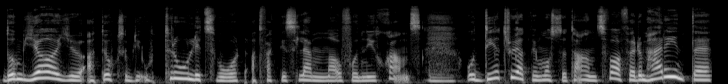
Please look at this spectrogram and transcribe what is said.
de gör ju att det också blir otroligt svårt att faktiskt lämna och få en ny chans. Och det tror jag att vi måste ta ansvar för. De här, är inte,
